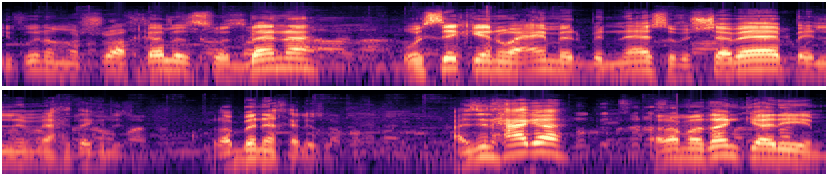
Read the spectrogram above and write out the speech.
يكون المشروع خلص واتبنى وسكن وعمر بالناس وبالشباب اللي محتاجين. ربنا يخليكم. عايزين حاجة؟ رمضان كريم.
